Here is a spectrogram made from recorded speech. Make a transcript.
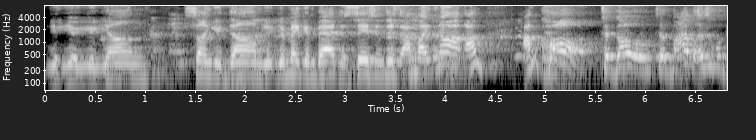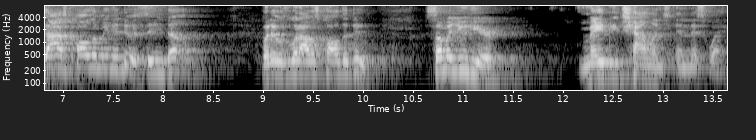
you're, you're young, son, you're dumb, you're, you're making bad decisions. This, I'm like, no, I'm I'm called to go to Bible. This is what God's calling me to do. It seemed dumb, but it was what I was called to do. Some of you here may be challenged in this way.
